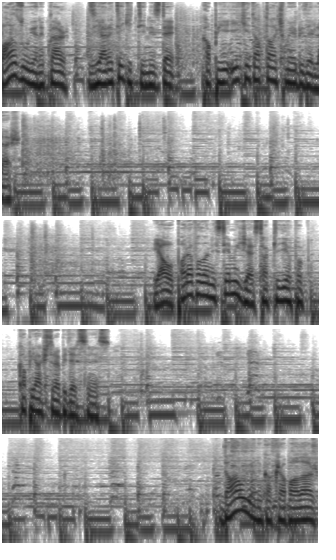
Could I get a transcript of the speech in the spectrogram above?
Bazı uyanıklar ziyarete gittiğinizde kapıyı ilk etapta açmayabilirler. Yahu para falan istemeyeceğiz taklidi yapıp kapıyı açtırabilirsiniz. Daha uyanık akrabalar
